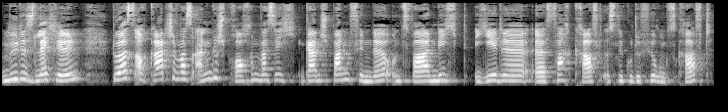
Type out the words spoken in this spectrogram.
müdes Lächeln. Du hast auch gerade schon was angesprochen, was ich ganz spannend finde, und zwar nicht jede äh, Fachkraft ist eine gute Führungskraft.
